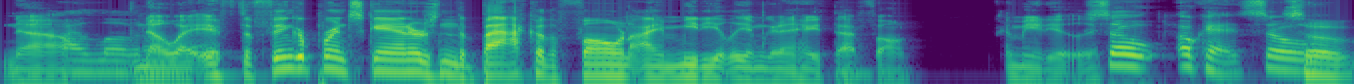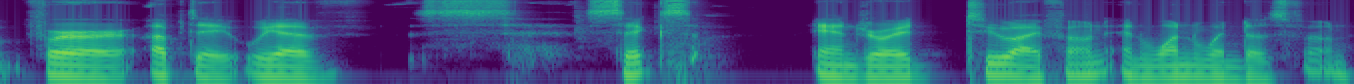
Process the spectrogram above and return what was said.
no, I love it No on way. If the fingerprint scanner's in the back of the phone, I immediately am going to hate that phone. Immediately. So okay. So. So for our update, we have s- six Android, two iPhone, and one Windows phone.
